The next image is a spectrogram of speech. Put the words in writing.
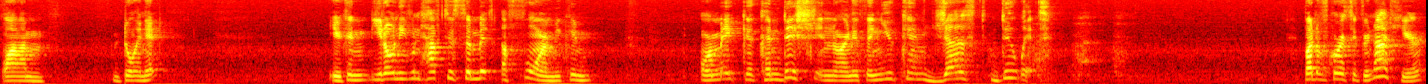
while I'm doing it, you can you don't even have to submit a form. You can or make a condition or anything. You can just do it. But of course, if you're not here,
